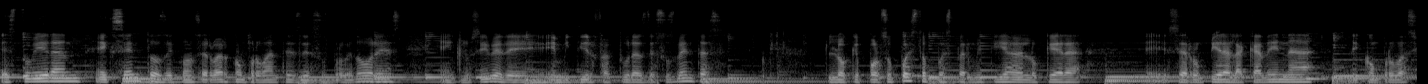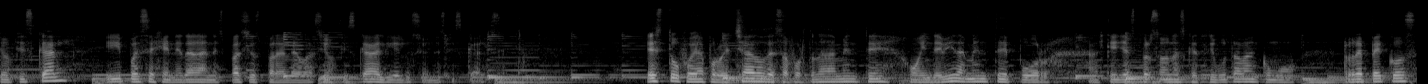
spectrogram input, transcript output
estuvieran exentos de conservar comprobantes de sus proveedores e inclusive de emitir facturas de sus ventas lo que por supuesto pues permitía lo que era eh, se rompiera la cadena de comprobación fiscal y pues se generaran espacios para la evasión fiscal y ilusiones fiscales. Esto fue aprovechado desafortunadamente o indebidamente por aquellas personas que tributaban como repecos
